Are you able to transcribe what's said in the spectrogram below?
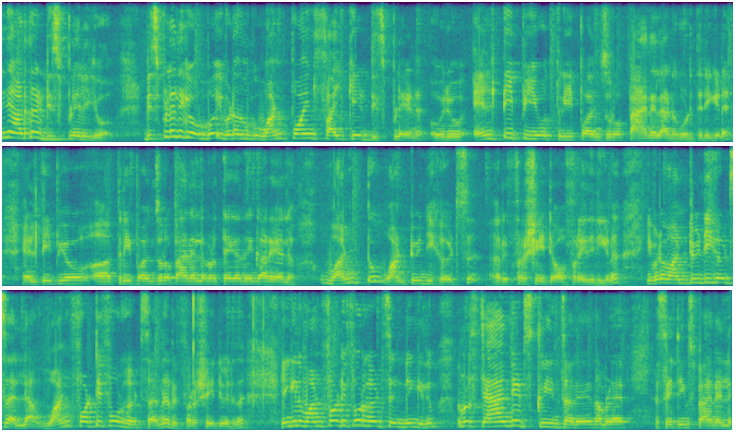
ഇനി അടുത്ത ഡിസ്പ്ലേയിലേക്ക് പോകും ഡിസ്പ്ലേയിലേക്ക് പോകുമ്പോൾ ഇവിടെ നമുക്ക് one point five K display ആണ്. ഒരു L T P O three point zero പാനലാണ് കൊടുത്തിരിക്കുന്നത്. L T P O three point zero പാനലിന്റെ പ്രത്യേകത നിങ്ങൾക്ക് അറിയാമല്ലോ one two one twenty hertz refresh rate offer ചെയ്തിരിക്കുന്നത്. ഇവിടെ വൺ ട്വന്റി ഹേർട്സ് അല്ല വൺ ഫോർട്ടി ഫോർ ഹേർട്സ് ആണ് റിഫ്രഷ് റേറ്റ് വരുന്നത്. എങ്കിലും വൺ ഫോർട്ടി ഫോർ ഹേർട്സ് ഉണ്ടെങ്കിലും നമ്മൾ സ്റ്റാൻഡേർഡ് സ്ക്രീൻസ് അതായത് നമ്മളെ സെറ്റിംഗ്സ് പാനൽ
